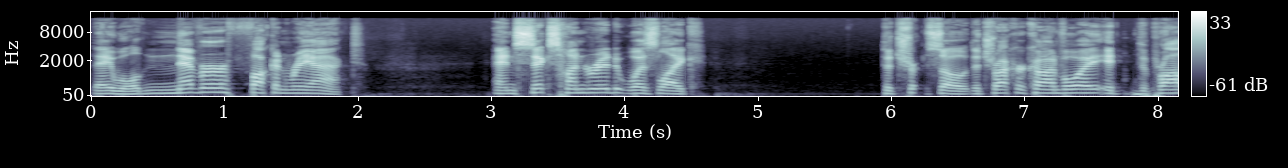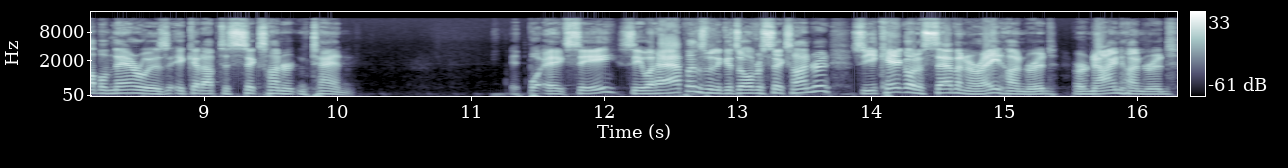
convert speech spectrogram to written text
they will never fucking react. And 600 was like the tr- so the trucker convoy it the problem there was it got up to 610 it, see, see what happens when it gets over 600. So you can't go to seven or 800 or 900.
